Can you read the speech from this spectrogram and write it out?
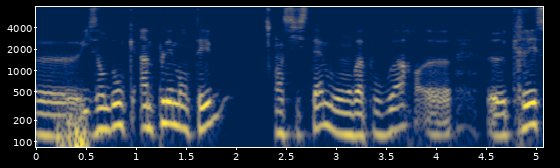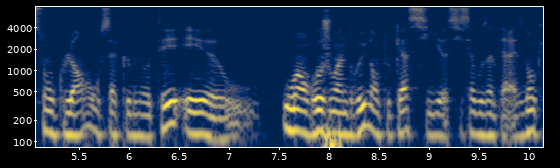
euh, ils ont donc implémenté un système où on va pouvoir euh, euh, créer son clan ou sa communauté et euh, ou- en rejoindre une en tout cas si, si ça vous intéresse. Donc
